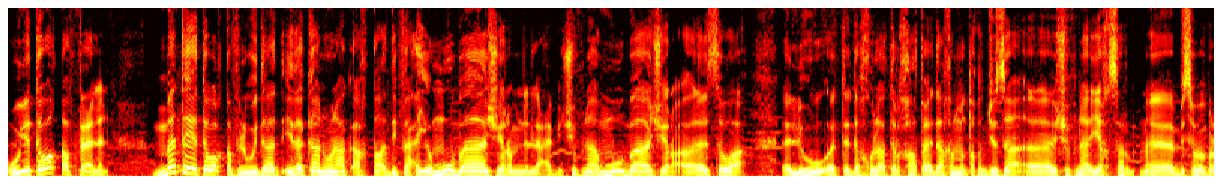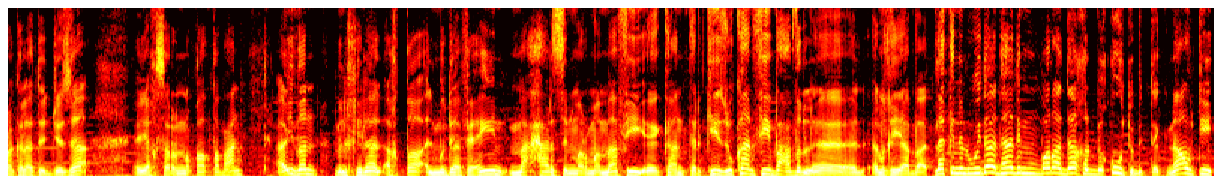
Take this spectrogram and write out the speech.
ويتوقف فعلا. متى يتوقف الوداد إذا كان هناك أخطاء دفاعية مباشرة من اللاعبين؟ شفناها مباشرة آه، سواء اللي هو التدخلات الخاطئة داخل منطقة الجزاء آه، شفنا يخسر آه، بسبب ركلات الجزاء يخسر النقاط. طبعا أيضا من خلال أخطاء المدافعين مع حارس المرمى ما في كان تركيز وكان في بعض الغيابات. لكن الوداد هذه المباراه داخل بقوته بالتكناوتي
